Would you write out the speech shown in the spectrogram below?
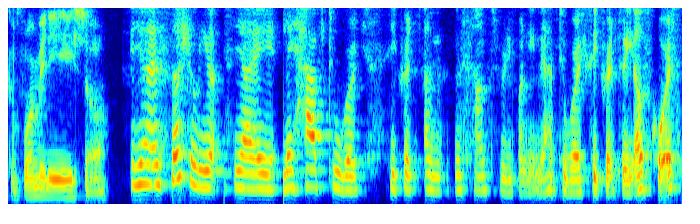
conformity. So Yeah, especially CIA, they have to work secret. Um, this sounds really funny. They have to work secretly, of course,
